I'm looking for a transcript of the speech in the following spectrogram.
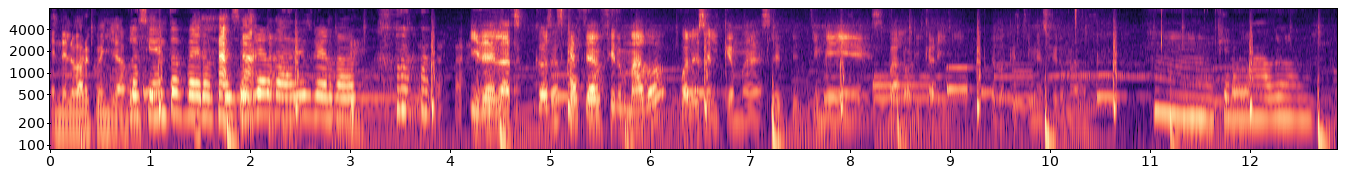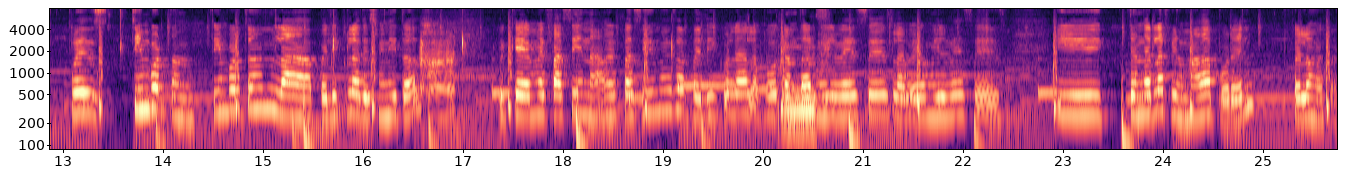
en el barco en Lo llamas. siento, pero pues es verdad, es verdad. Y de las cosas que Así te han firmado, ¿cuál es el que más le le tienes valor y cariño de lo que tienes firmado? Hmm, firmado. Pues Tim Burton. Tim Burton, la película de Sweeney Todd. Ajá. Porque me fascina, me fascina esa película. La puedo cantar Uf. mil veces, la veo mil veces. Y tenerla firmada por él fue lo mejor.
